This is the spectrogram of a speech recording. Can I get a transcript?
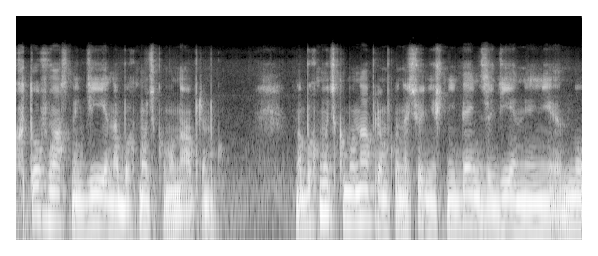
хто власне діє на Бахмутському напрямку? На Бахмутському напрямку на сьогоднішній день задіяні ну,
